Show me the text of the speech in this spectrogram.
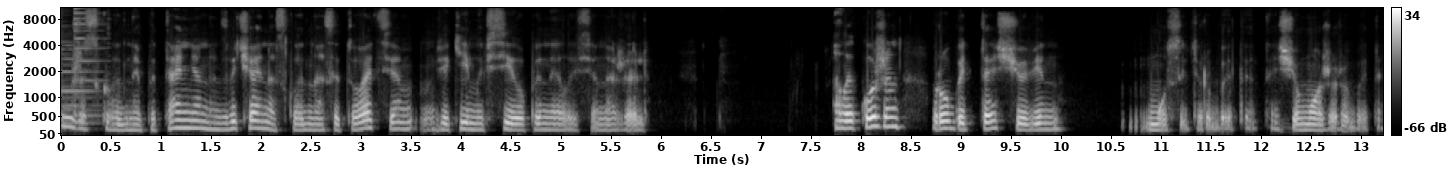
Дуже складне питання, надзвичайно складна ситуація, в якій ми всі опинилися, на жаль. Але кожен робить те, що він мусить робити, те, що може робити.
